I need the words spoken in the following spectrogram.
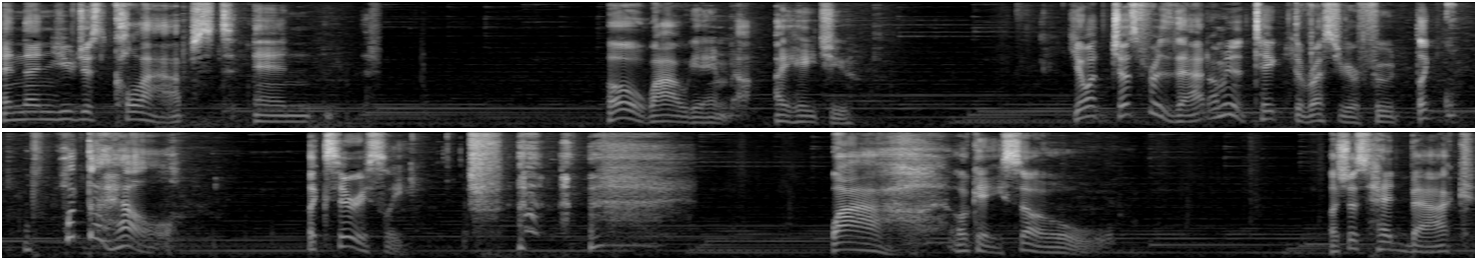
And then you just collapsed and Oh, wow, game. I hate you. You know what? Just for that, I'm gonna take the rest of your food. Like, what the hell? Like, seriously. wow. Okay, so... Let's just head back.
